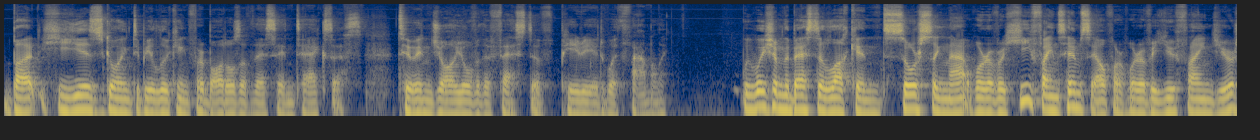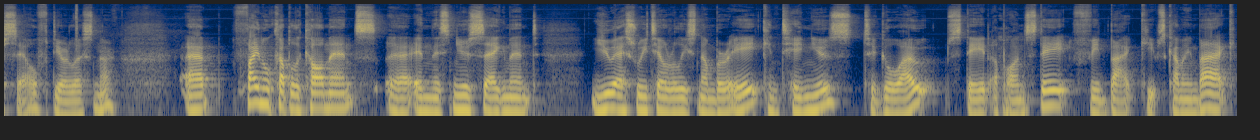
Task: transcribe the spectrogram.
but he is going to be looking for bottles of this in Texas to enjoy over the festive period with family. We wish him the best of luck in sourcing that wherever he finds himself or wherever you find yourself, dear listener. Uh, final couple of comments uh, in this news segment. US retail release number eight continues to go out state upon state. Feedback keeps coming back.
